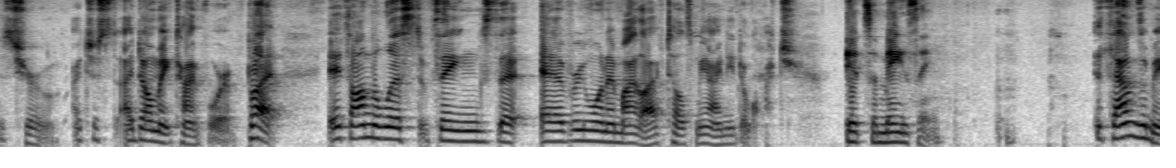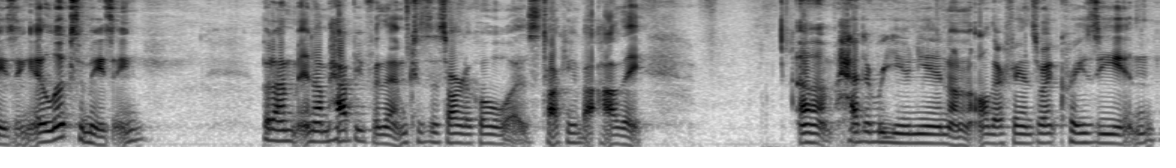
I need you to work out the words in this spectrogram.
It's true. I just I don't make time for it, but it's on the list of things that everyone in my life tells me I need to watch. It's amazing. It sounds amazing. It looks amazing. But I'm and I'm happy for them because this article was talking about how they um, had a reunion and all their fans went crazy and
